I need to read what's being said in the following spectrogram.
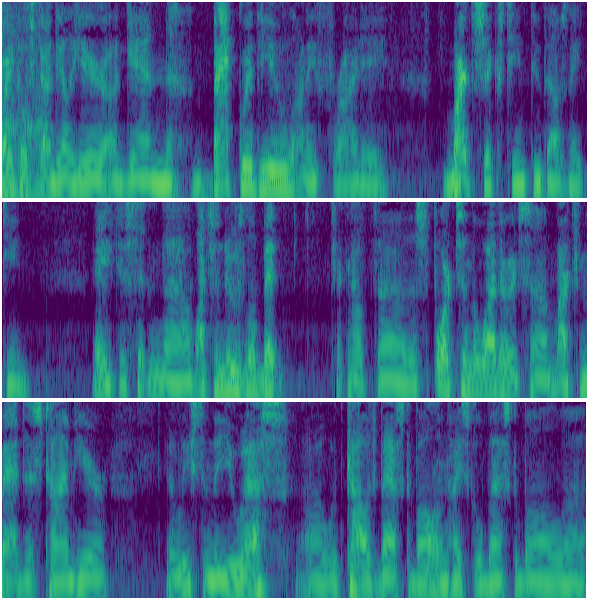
Everybody, Coach John Daly here again, back with you on a Friday, March 16, 2018. Hey, just sitting, uh, watching the news a little bit, checking out uh, the sports and the weather. It's uh, March Madness time here, at least in the U.S., uh, with college basketball and high school basketball uh,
